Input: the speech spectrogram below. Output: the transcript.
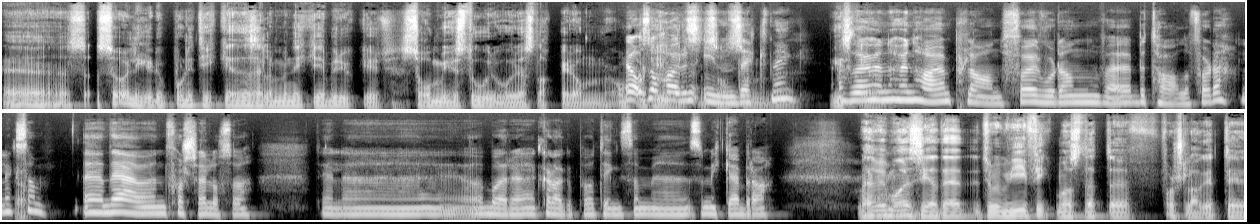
Eh, Så, så ligger det politikk i det, selv om hun ikke bruker så mye store ord og snakker om, om Ja, og så har hun inndekning. sånn inndekning. eh, Altså, hun, hun har jo en plan for hvordan eh, betale for det, liksom. Ja. Det er jo en forskjell også, til å bare klage på ting som, som ikke er bra. Men vi må jo si at jeg tror vi fikk med oss dette forslaget til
